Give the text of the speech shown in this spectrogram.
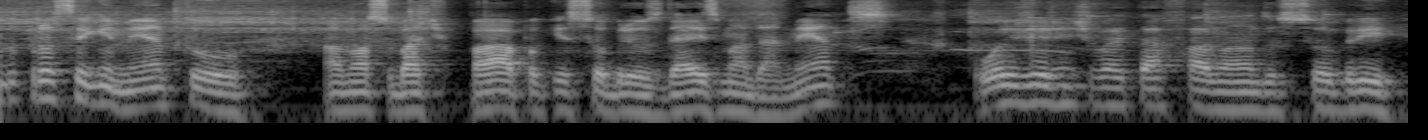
Dando prosseguimento ao nosso bate-papo aqui sobre os Dez Mandamentos, hoje a gente vai estar falando sobre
